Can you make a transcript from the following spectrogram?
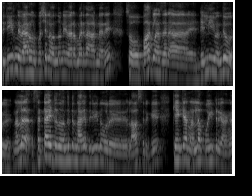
திடீர்னு வேற ஒரு பொசிஷன்ல வந்தோனே வேற மாரி தான் ஆடுனாரு. ஸோ பார்க்கலாம் சார். அ டெல்லி வந்து ஒரு நல்ல செட் ஆயிட்டு வந்துட்டு இருந்தாங்க. திடீர்னு ஒரு லாஸ் இருக்கு. கேகேஆர் நல்லா போயிட்டு இருக்காங்க.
